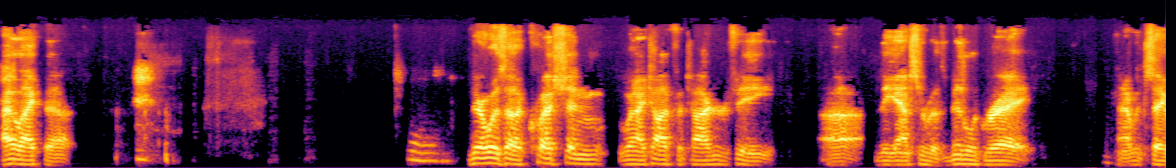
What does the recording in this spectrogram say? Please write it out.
I like that. Hmm. There was a question when I taught photography uh, the answer was middle gray. And I would say,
